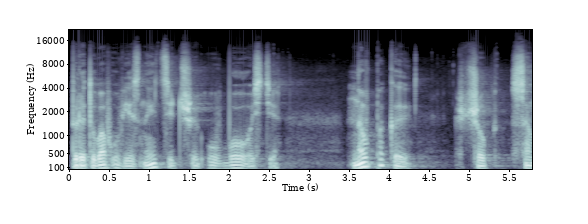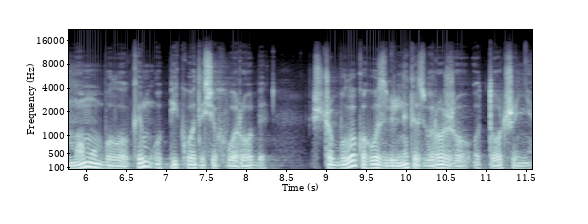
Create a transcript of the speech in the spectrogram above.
порятував у в'язниці чи у вбогості. Навпаки, щоб самому було ким опікуватись у хворобі, щоб було кого звільнити з ворожого оточення.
